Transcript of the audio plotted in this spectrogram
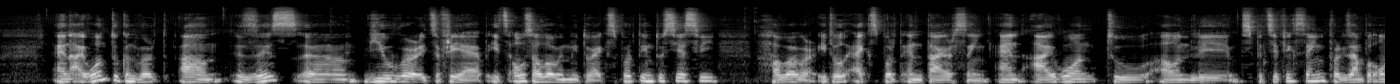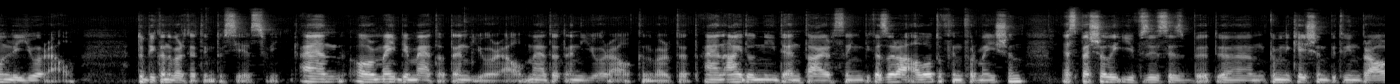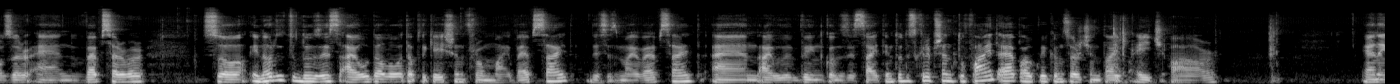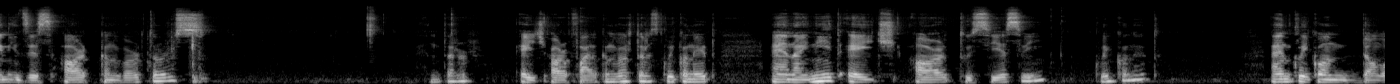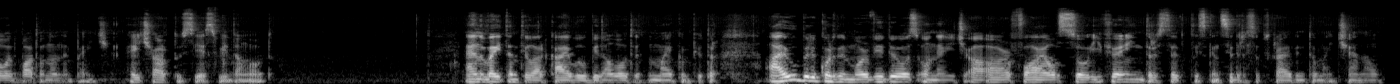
and I want to convert um, this uh, viewer, it's a free app, it's also allowing me to export into CSV. However, it will export entire thing and I want to only specific thing, for example, only URL to be converted into CSV and or maybe method and URL, method and URL converted. And I don't need the entire thing because there are a lot of information, especially if this is um, communication between browser and web server so in order to do this, I will download application from my website. This is my website and I will link on this site into description. To find app, I'll click on search and type HAR. And I need this R converters. Enter HAR file converters, click on it. And I need HAR to CSV, click on it. And click on download button on the page, HAR to CSV download and wait until archive will be downloaded on my computer. I will be recording more videos on HAR files, so if you're interested, please consider subscribing to my channel.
